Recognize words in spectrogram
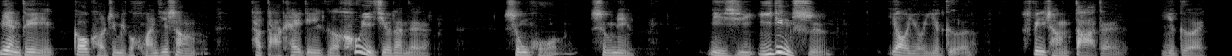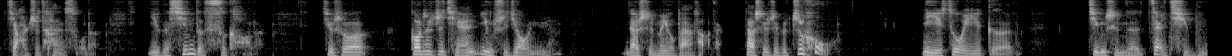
面对高考这么一个环节上，它打开的一个后一阶段的生活生命，你是一定是要有一个非常大的一个价值探索的一个新的思考了。就说高中之前应试教育那是没有办法的，但是这个之后，你作为一个精神的再起步，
